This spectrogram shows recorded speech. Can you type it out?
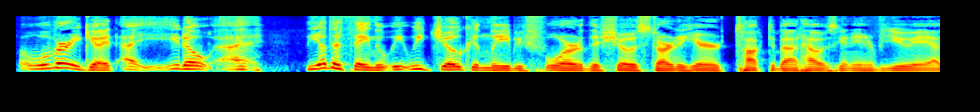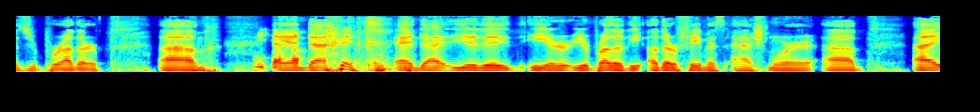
well, very good. Uh, you know, I, the other thing that we, we jokingly before the show started here talked about how I was going to interview you as your brother, um, and uh, and uh, you the, your your brother, the other famous Ashmore. Uh, uh,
